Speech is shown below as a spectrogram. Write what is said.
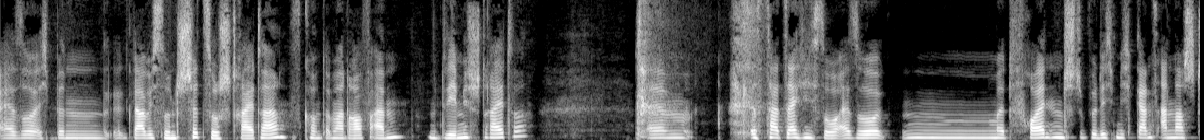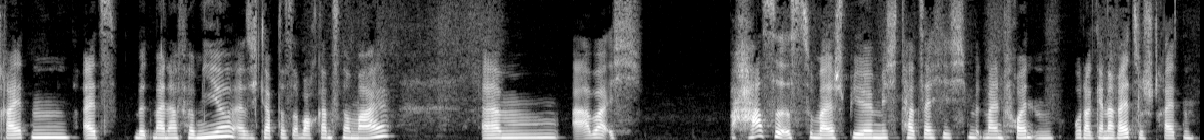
Also ich bin, glaube ich, so ein Schizo-Streiter. Es kommt immer drauf an, mit wem ich streite. ähm, ist tatsächlich so. Also mh, mit Freunden würde ich mich ganz anders streiten als mit meiner Familie. Also ich glaube, das ist aber auch ganz normal. Ähm, aber ich hasse es zum Beispiel, mich tatsächlich mit meinen Freunden oder generell zu streiten.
